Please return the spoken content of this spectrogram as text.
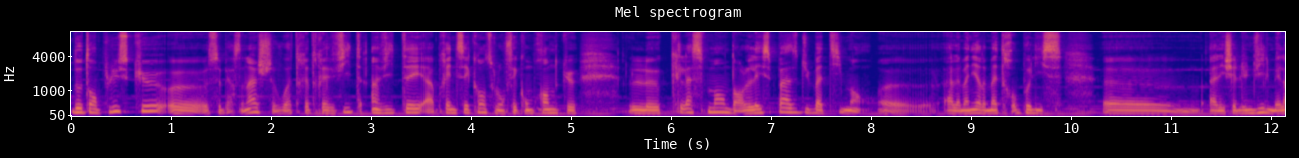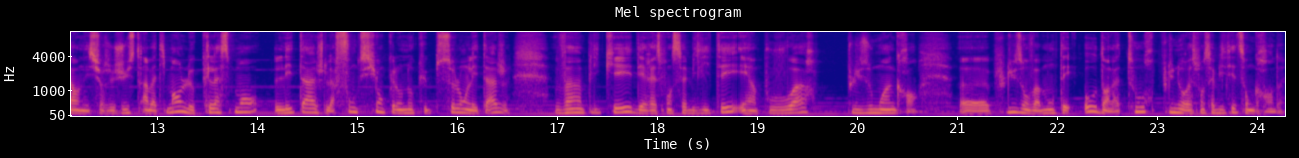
d'autant plus que euh, ce personnage se voit très très vite invité après une séquence où l'on fait comprendre que le classement dans l'espace du bâtiment, à la manière de Metropolis, à l'échelle d'une ville, mais là on est sur juste un bâtiment, le classement, l'étage, la fonction que l'on occupe selon l'étage va impliquer des responsabilités et un pouvoir plus ou moins grand. Euh, plus on va monter haut dans la tour, plus nos responsabilités sont grandes.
